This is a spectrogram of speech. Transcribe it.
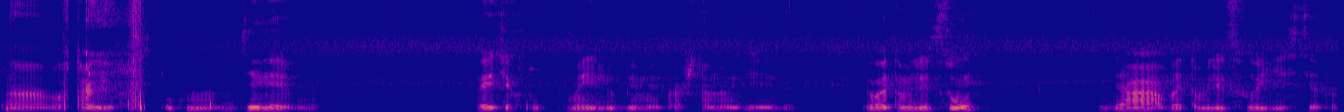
А, Во-вторых, тут деревня. В-третьих, тут мои любимые каштановые деревья. И в этом лицу, да, в этом лицу есть этот.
